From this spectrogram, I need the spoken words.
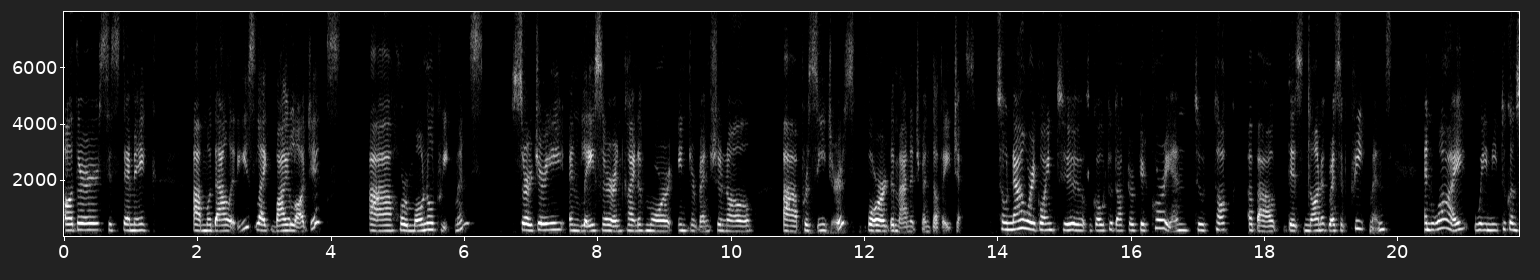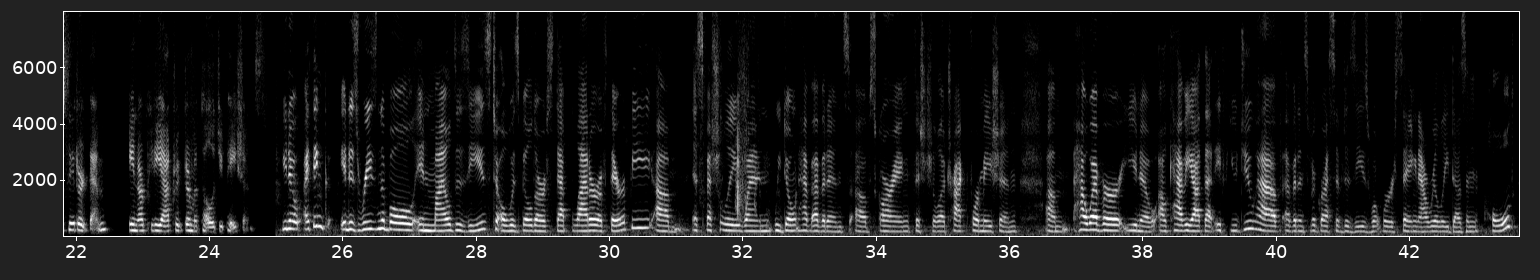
other systemic uh, modalities like biologics, uh, hormonal treatments, surgery and laser, and kind of more interventional uh, procedures for the management of HS. So now we're going to go to Dr. Kirkorian to talk about these non-aggressive treatments and why we need to consider them in our pediatric dermatology patients. You know, I think it is reasonable in mild disease to always build our step ladder of therapy, um, especially when we don't have evidence of scarring, fistula, tract formation. Um, however, you know, I'll caveat that if you do have evidence of aggressive disease, what we're saying now really doesn't hold.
